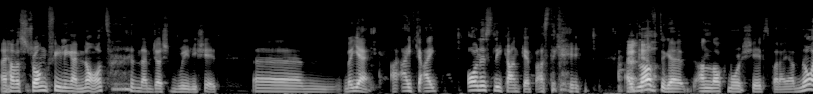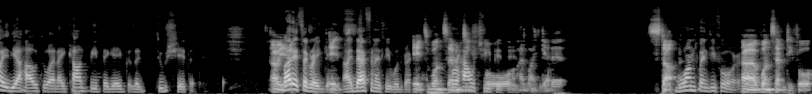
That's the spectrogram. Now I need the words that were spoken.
I have a strong feeling I'm not, and I'm just really shit. Um, but yeah, I, I, I honestly can't get past the game. I'd Okay. love to get unlock more ships, but I have no idea how to, and I can't beat the game because I'm too shit at it. Oh yeah, But it's a great game. I definitely would recommend. It. It's one seventy how cheap it is? I might get it. Stop. One twenty four. Uh, one seventy four.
